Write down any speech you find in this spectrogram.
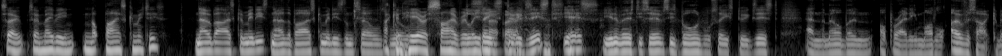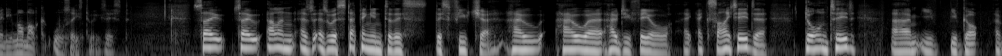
So so maybe not bias committees. No buyers committees. No, the buyers committees themselves. I can hear a sigh of relief. Cease to exist. yes, University Services Board will cease to exist, and the Melbourne Operating Model Oversight Committee (MOMOC) will cease to exist. So, so Allan, as as we're stepping into this this future, how how uh, how do you feel? Excited, uh, daunted? Um, you've you've got a,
